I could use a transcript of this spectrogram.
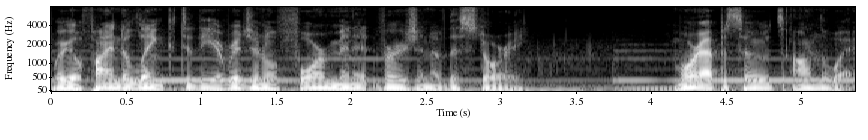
where you'll find a link to the original four minute version of this story. More episodes on the way.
